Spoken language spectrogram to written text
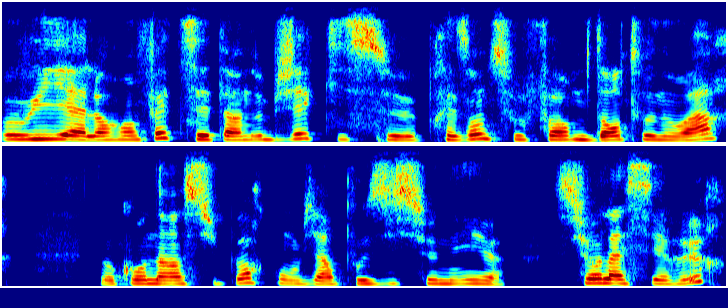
Oui, alors en fait, c'est un objet qui se présente sous forme d'entonnoir. Donc on a un support qu'on vient positionner euh, sur la serrure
